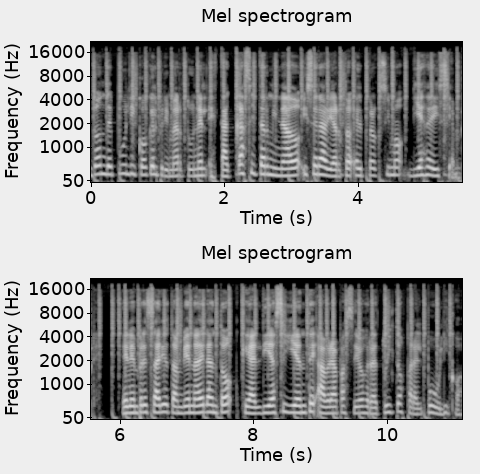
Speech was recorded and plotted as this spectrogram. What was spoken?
donde publicó que el primer túnel está casi terminado y será abierto el próximo 10 de diciembre. El empresario también adelantó que al día siguiente habrá paseos gratuitos para el público.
